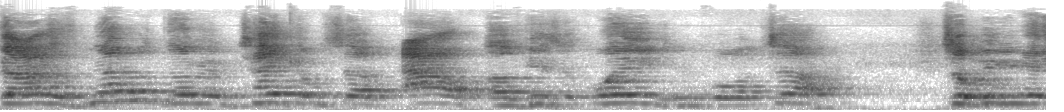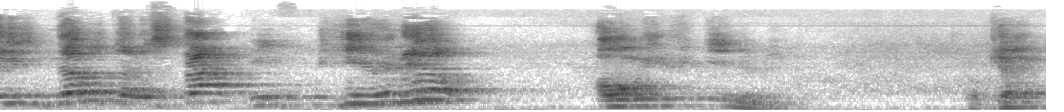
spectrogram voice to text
God is never going to take himself out of his equation for himself. So meaning that he's never going to stop me from hearing him. Only the enemy. Okay?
